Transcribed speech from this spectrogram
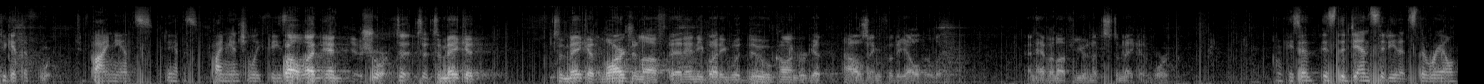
to get the, to finance, to have it financially feasible? Well, and, and, sure, to, to, to make it, to make it large enough that anybody would do congregate housing for the elderly and have enough units to make it work. Okay, so it's the density that's the real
